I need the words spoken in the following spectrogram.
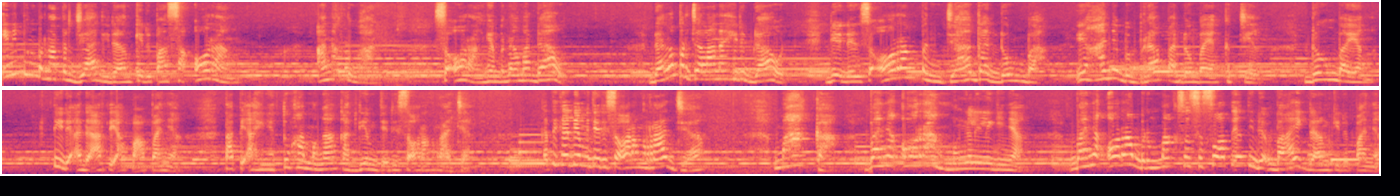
ini pun pernah terjadi dalam kehidupan seorang anak Tuhan, seorang yang bernama Daud. Dalam perjalanan hidup Daud, dia dari seorang penjaga domba yang hanya beberapa domba yang kecil, domba yang tidak ada arti apa-apanya. Tapi akhirnya Tuhan mengangkat dia menjadi seorang raja. Ketika dia menjadi seorang raja, maka banyak orang mengelilinginya. Banyak orang bermaksud sesuatu yang tidak baik dalam kehidupannya.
